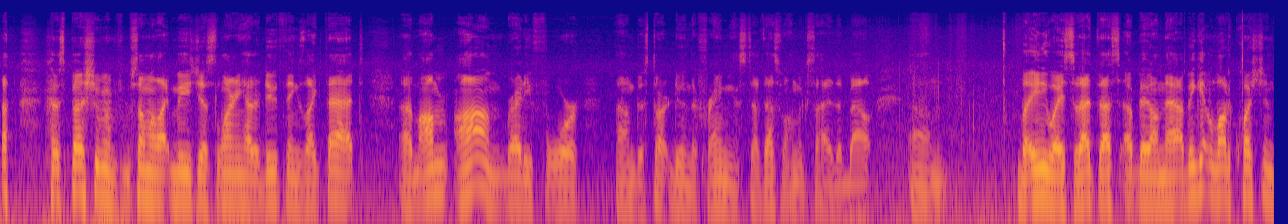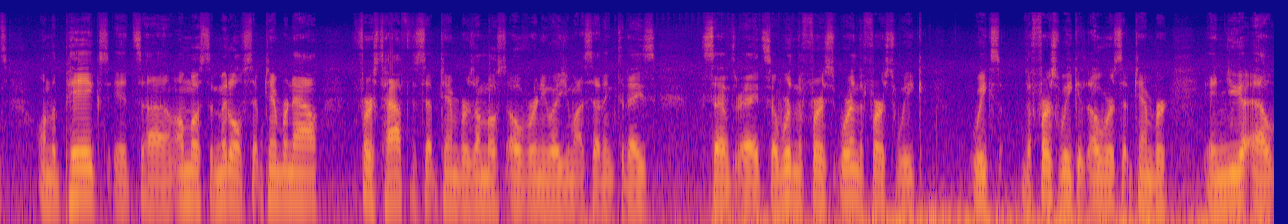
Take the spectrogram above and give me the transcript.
especially when from someone like me is just learning how to do things like that. Um, I'm I'm ready for um, to start doing the framing and stuff. That's what I'm excited about. Um, but anyway, so that that's update on that. I've been getting a lot of questions on the pigs. It's uh, almost the middle of September now. First half of September is almost over anyway. You might say I think today's seventh or eighth. So we're in the first we're in the first week. Weeks the first week is over September, and you a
